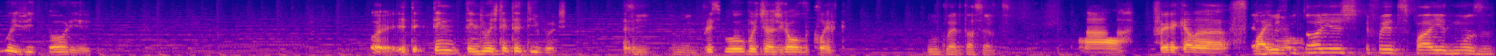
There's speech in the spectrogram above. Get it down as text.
Duas vitórias. Olha, tem, tem duas tentativas. Sim. Por isso vou, vou já jogar o Leclerc. O Leclerc está certo. Ah, foi aquela As Spy. duas Mo- vitórias foi a de Spa e a de Monza.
